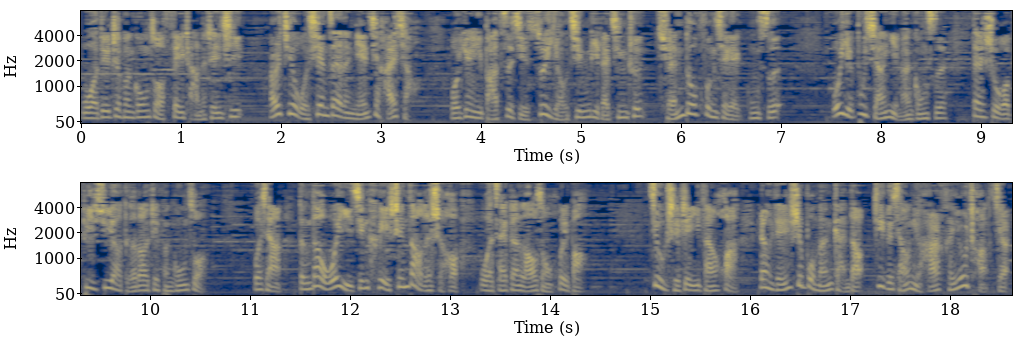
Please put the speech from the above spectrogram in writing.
我对这份工作非常的珍惜，而且我现在的年纪还小，我愿意把自己最有精力的青春全都奉献给公司。”我也不想隐瞒公司，但是我必须要得到这份工作。我想等到我已经可以深造的时候，我再跟老总汇报。就是这一番话，让人事部门感到这个小女孩很有闯劲儿，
